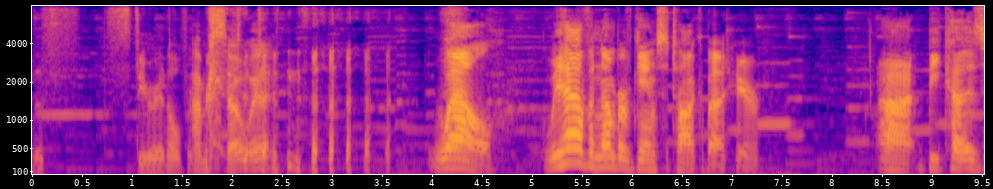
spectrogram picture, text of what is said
let's steer it over. I'm so in. Well, we have a number of games to talk about here. Uh, because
